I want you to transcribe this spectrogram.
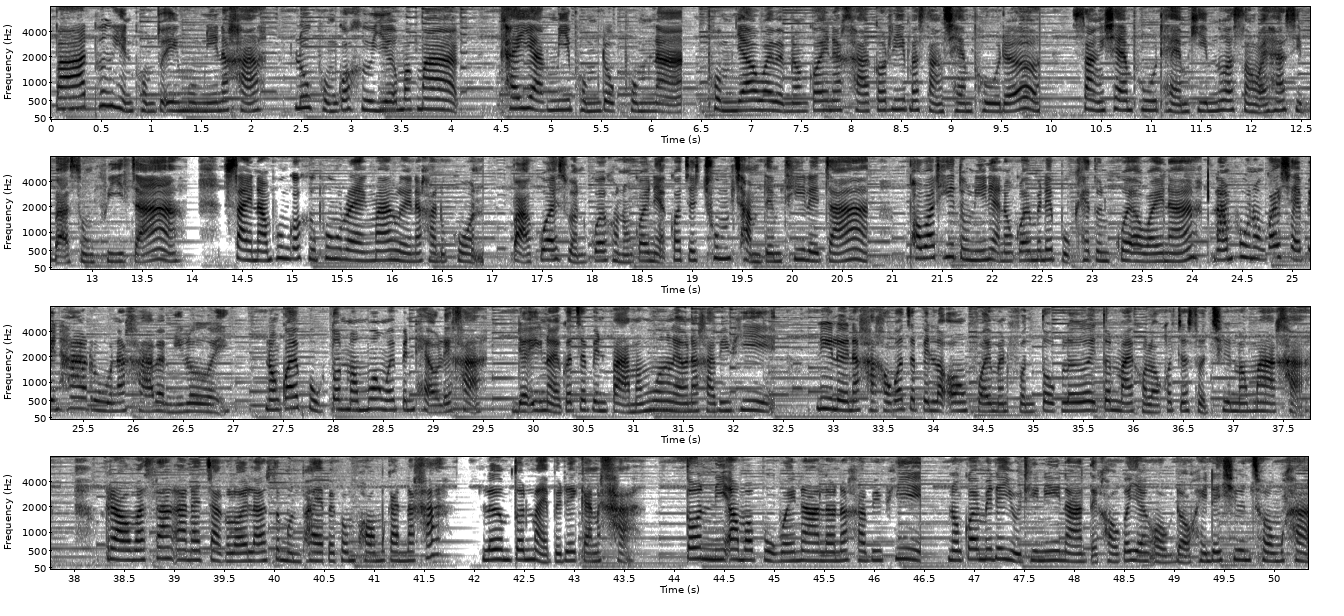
ป้าดเพิ่งเห็นผมตัวเองมุมนี้นะคะ ลูกผมก็คือเยอะมากๆ ใครอยากมีผมดกผมหนา ผมยาวไวแบบน้องก้อยนะคะ ก็รีบมาสั่งแชมพูเด้อ สั่งแชมพูแถมครีมนวด 250 บาทส่งฟรีจ้า ใส่น้ำพุ่งก็คือพุ่งแรงมากเลยนะคะ ทุกคน ป่ากล้วยสวนกล้วยของน้องก้อยเนี่ยก็จะชุ่มฉ่ำเต็มที่เลยจ้า เพราะว่าที่ตรงนี้เนี่ยน้องก้อยไม่ได้ปลูกแค่ต้นกล้วยเอาไว้นะ น้ำพุน้องก้อยใช้เป็น 5 รูนะคะ แบบนี้เลย น้องก้อยปลูกต้นมะม่วงไว้เป็นแถวเลยค่ะ เดี๋ยวอีกหน่อยก็จะเป็นป่ามะม่วงแล้วนะคะ พี่ๆ นี่เลยนะคะเขาก็จะเป็นละอองฝอยเหมือนฝนตกเลย ต้นไม้ของเราก็จะสดชื่นมากๆค่ะ เรามาสร้างอาณาจักรร้อยล้านสมุนไพรไปพร้อมๆกันนะคะ เริ่มต้นใหม่ไปด้วยกันค่ะ ต้นนี้เอามาปลูกไว้นานแล้วนะคะพี่ๆน้องก้อยไม่ได้อยู่ที่นี่นาน แต่เขาก็ยังออกดอกให้ได้ชื่นชมค่ะ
